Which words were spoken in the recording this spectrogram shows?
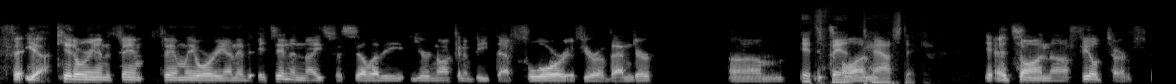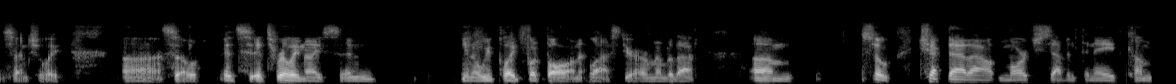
Fa- yeah, kid oriented, fam- family oriented. It's in a nice facility. You're not going to beat that floor if you're a vendor. Um, It's, It's on- fantastic. yeah, it's on uh, field turf essentially. Uh, so it's it's really nice, and you know we played football on it last year. I remember that. Um, so check that out. March seventh and eighth. Come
